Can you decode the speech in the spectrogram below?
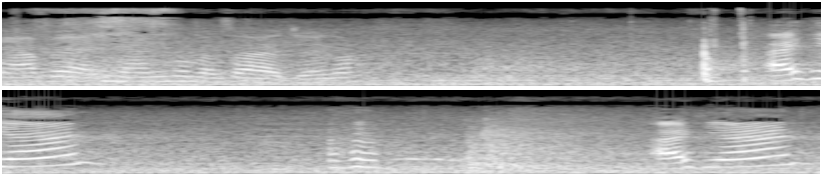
यहाँ पे आहियान को मज़ा आ जाएगा आहियान आहियान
